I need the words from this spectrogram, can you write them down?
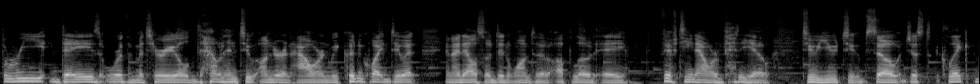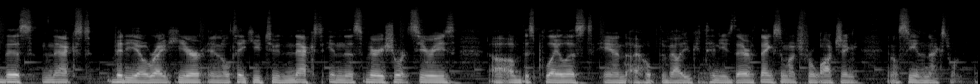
three days worth of material down into under an hour and we couldn't quite do it. And I also didn't want to upload a 15 hour video to YouTube. So just click this next video right here and it'll take you to the next in this very short series uh, of this playlist. And I hope the value continues there. Thanks so much for watching and I'll see you in the next one.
